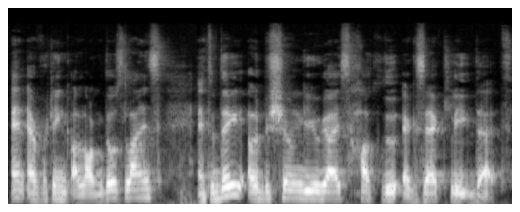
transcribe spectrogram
and everything along those lines. And today I'll be showing you guys how to do exactly that.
